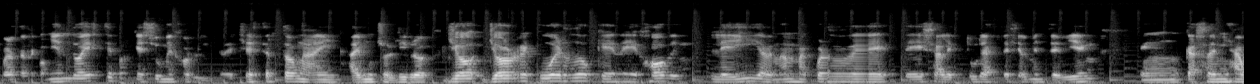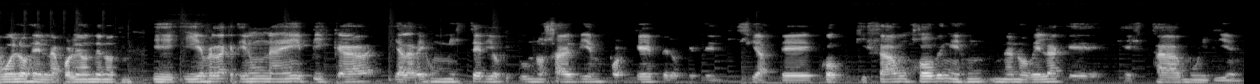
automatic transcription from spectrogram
bueno, te recomiendo este porque es su mejor libro. De Chesterton hay, hay muchos libros. Yo, yo recuerdo que de joven leí, además me acuerdo de, de esa lectura especialmente bien, en casa de mis abuelos el Napoleón de Nottingham. Y, es verdad que tiene una épica y a la vez un misterio que tú no sabes bien por qué, pero que te entusiasma. Eh, quizá un joven es una novela que, está muy bien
